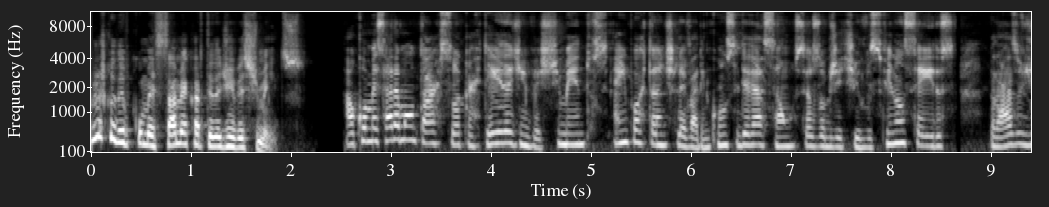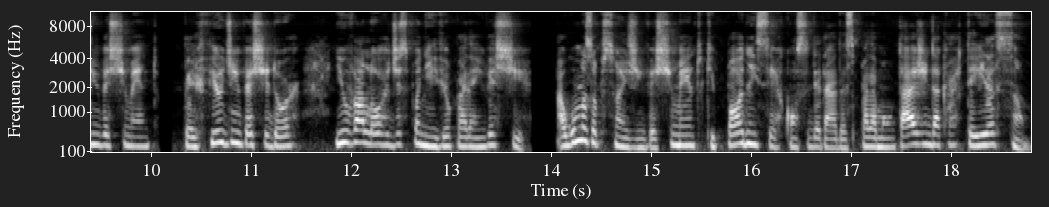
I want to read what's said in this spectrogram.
Por onde que eu devo começar minha carteira de investimentos? Ao começar a montar sua carteira de investimentos, é importante levar em consideração seus objetivos financeiros, prazo de investimento, perfil de investidor e o valor disponível para investir. Algumas opções de investimento que podem ser consideradas para a montagem da carteira são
